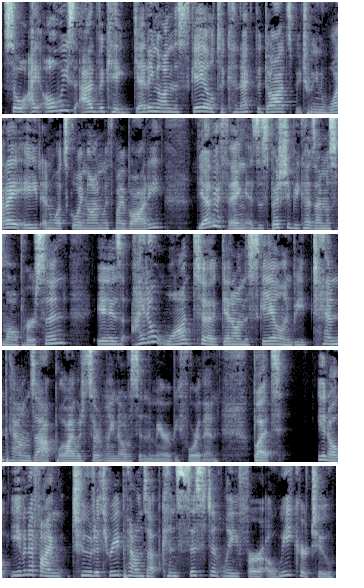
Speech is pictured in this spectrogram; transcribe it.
So I always advocate getting on the scale to connect the dots between what I ate and what's going on with my body. The other thing is, especially because I'm a small person, is I don't want to get on the scale and be 10 pounds up. Well, I would certainly notice in the mirror before then. But, you know, even if I'm two to three pounds up consistently for a week or two,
